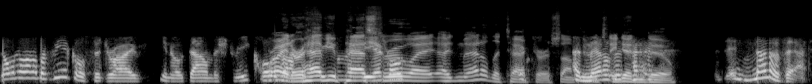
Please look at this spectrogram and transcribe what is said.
don't allow the vehicles to drive, you know, down the street. Close right, or have you pass through a, a metal detector or something, metal which they didn't do. None of that.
